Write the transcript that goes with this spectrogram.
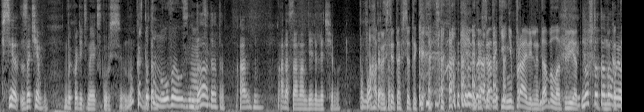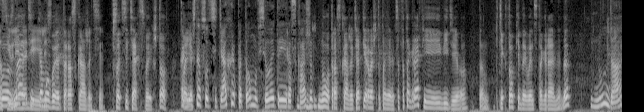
все зачем вы ходите на экскурсию? Ну, как Что-то новое узнать. Да, да, да. А, а на самом деле для чего? А, то есть это все-таки это все-таки неправильный, да, был ответ? Ну, что-то новое вы узнаете, кому вы это расскажете? В соцсетях своих, что? Конечно, в соцсетях, а потом мы все это и расскажем. Ну вот расскажете. А первое, что появится, фотографии и видео. Там в ТикТоке, да и в Инстаграме, да? Ну да.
